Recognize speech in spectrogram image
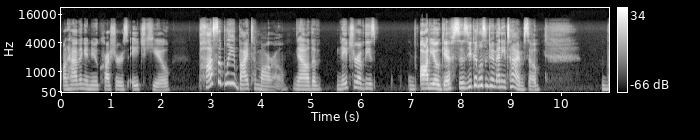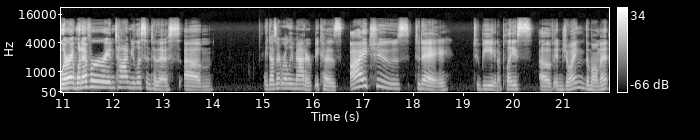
on having a new Crushers HQ, possibly by tomorrow. Now, the nature of these audio gifts is you could listen to them anytime. So, where whenever in time you listen to this, um, it doesn't really matter because I choose today to be in a place of enjoying the moment,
